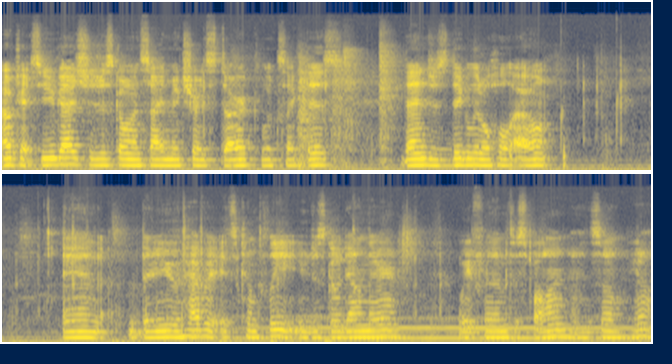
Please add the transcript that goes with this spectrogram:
Okay, so you guys should just go inside and make sure it's dark, looks like this. Then just dig a little hole out. And there you have it, it's complete. You just go down there, wait for them to spawn, and so, yeah.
